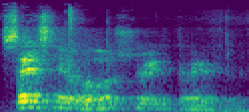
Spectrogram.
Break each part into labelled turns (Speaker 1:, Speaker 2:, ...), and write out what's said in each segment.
Speaker 1: Сесія оголошує відкритою.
